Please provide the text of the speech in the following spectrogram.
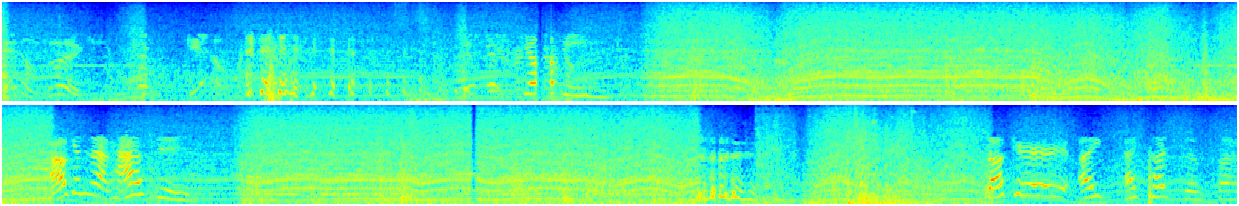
Get him, look. Get him. Jumping. How can that happen? Sucker, I I touched him, but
